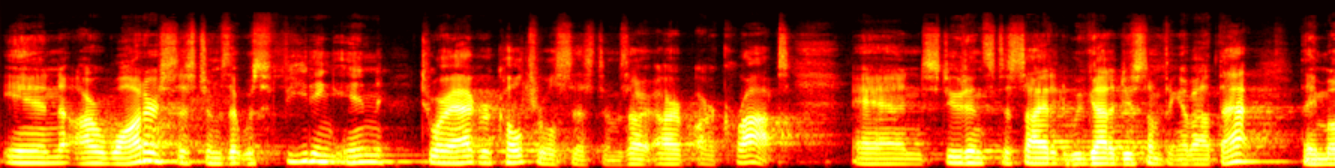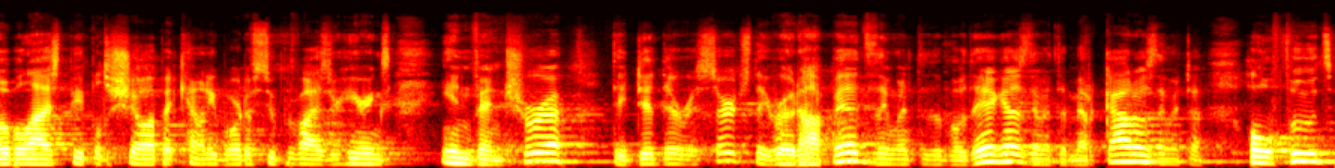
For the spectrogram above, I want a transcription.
in our water systems that was feeding into our agricultural systems, our, our, our crops. And students decided we've got to do something about that. They mobilized people to show up at County Board of Supervisor hearings in Ventura. They did their research. They wrote op-eds. They went to the bodegas. They went to mercados. They went to Whole Foods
